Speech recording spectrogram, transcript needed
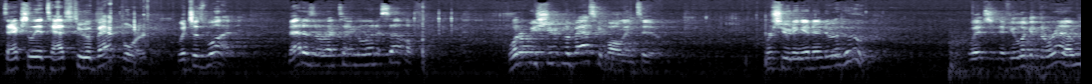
It's actually attached to a backboard, which is what? That is a rectangle in itself. What are we shooting the basketball into? We're shooting it into a hoop. Which, if you look at the rim,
